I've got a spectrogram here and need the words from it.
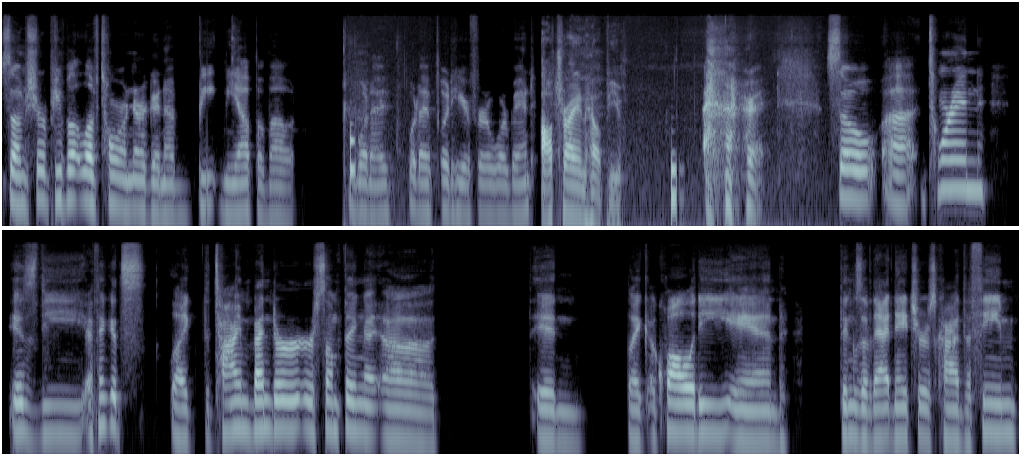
So I'm sure people that love Torin are gonna beat me up about what I what I put here for a warband. I'll try and help you. All right. So uh Torin is the I think it's like the time bender or something uh in like equality and things of that nature is kind of the theme.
